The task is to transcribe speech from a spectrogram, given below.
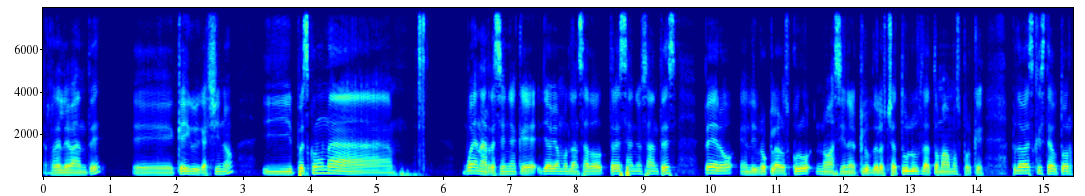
relevante, eh, Keigo Higashino y pues con una buena reseña que ya habíamos lanzado tres años antes, pero en libro claroscuro, no así en el Club de los Chatulus, la tomamos porque pues la verdad es que este autor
